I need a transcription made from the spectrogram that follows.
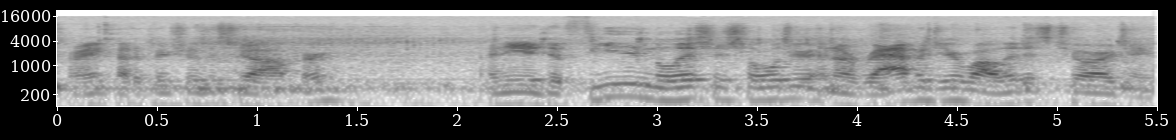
Alright, got a picture of the chopper. I need a defeated militia soldier and a ravager while it is charging.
